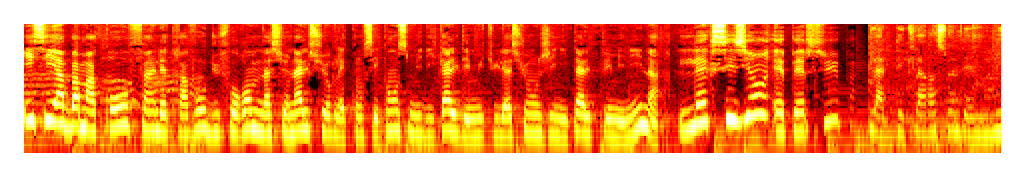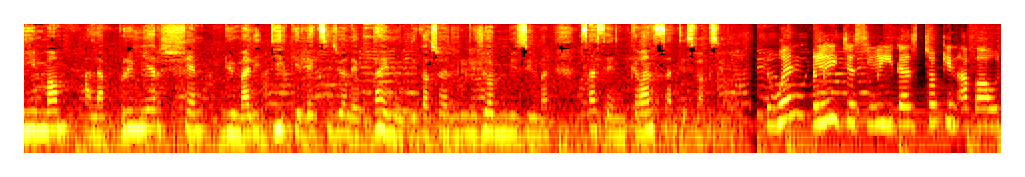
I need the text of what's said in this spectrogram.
Ici à Bamako, fin des travaux du Forum national sur les conséquences médicales des mutilations génitales féminines. L'excision est perçue par la déclaration d'un imam à la première chaîne du Mali dire que l'excision n'est pas une obligation de religion musulmane. Ça, c'est une grande satisfaction. When religious leaders talking about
